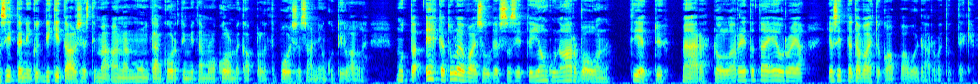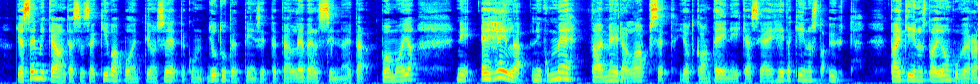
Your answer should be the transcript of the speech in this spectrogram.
sitten niin kuin digitaalisesti mä annan mun tämän kortin, mitä mulla on kolme kappaletta pois ja saan jonkun tilalle. Mutta ehkä tulevaisuudessa sitten jonkun arvo on tietty määrä dollareita tai euroja, ja sitten tätä vaihtokauppaa voidaan ruveta tekemään. Ja se, mikä on tässä se kiva pointti, on se, että kun jututettiin sitten tämän Levelsin näitä pomoja, niin ei heillä, niin kuin me tai meidän lapset, jotka on teini-ikäisiä, ei heitä kiinnosta yhtään. Tai kiinnostaa jonkun verran,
